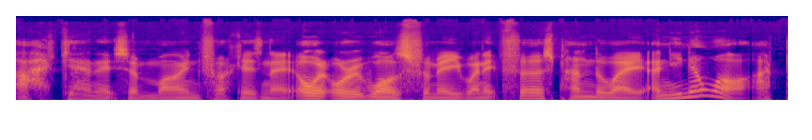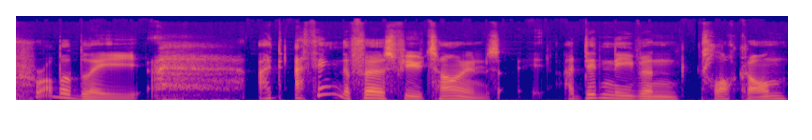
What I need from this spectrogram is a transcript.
I- again, it's a mind fuck, isn't it? Or, or it was for me when it first panned away. And you know what? I probably, I, I think the first few times, I didn't even clock on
